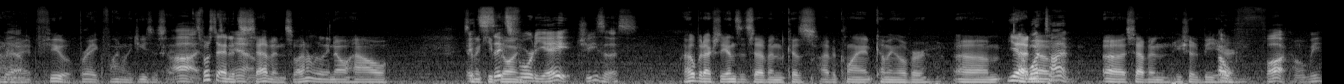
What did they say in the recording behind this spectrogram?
All Yeah. right, phew, break finally. Jesus, God it's supposed to end at seven, so I don't really know how it's going It's to keep going. 6:48. Jesus. I hope it actually ends at seven because I have a client coming over. Um, yeah, At what no, time? Uh, seven. He should be here. Oh fuck, homie.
